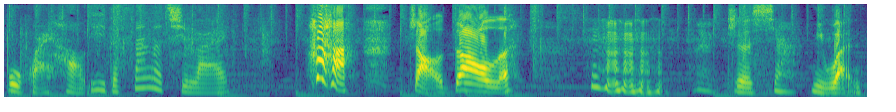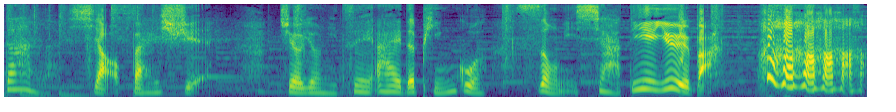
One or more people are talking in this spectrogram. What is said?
不怀好意的翻了起来。哈哈，找到了！这下你完蛋了，小白雪！就用你最爱的苹果送你下地狱吧！哈哈哈哈哈！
